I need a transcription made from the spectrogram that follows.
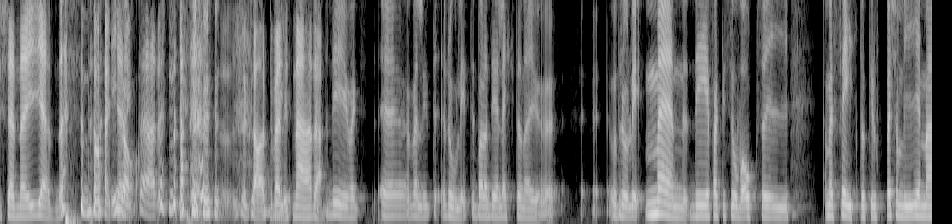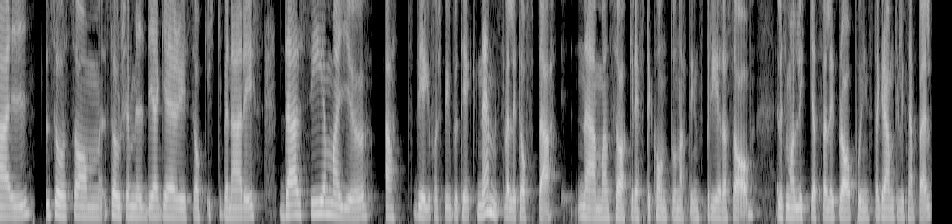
känna igen de här Ja. karaktärerna. Såklart, väldigt nära. Det är ju faktiskt eh, väldigt roligt. Bara dialekten är ju eh, otrolig. Men det är faktiskt så också i med Facebookgrupper som vi är med i, så som Social Media Garys och icke-binäris, där ser man ju att Degerfors bibliotek nämns väldigt ofta när man söker efter konton att inspireras av. Eller som har lyckats väldigt bra på Instagram till exempel.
